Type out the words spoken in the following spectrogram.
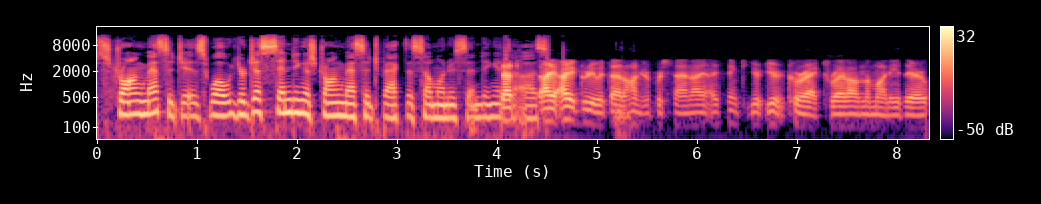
strong messages, well, you're just sending a strong message back to someone who's sending it That's, to us. I, I, agree with that 100%. I, I think you're, you're, correct, right on the money there.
